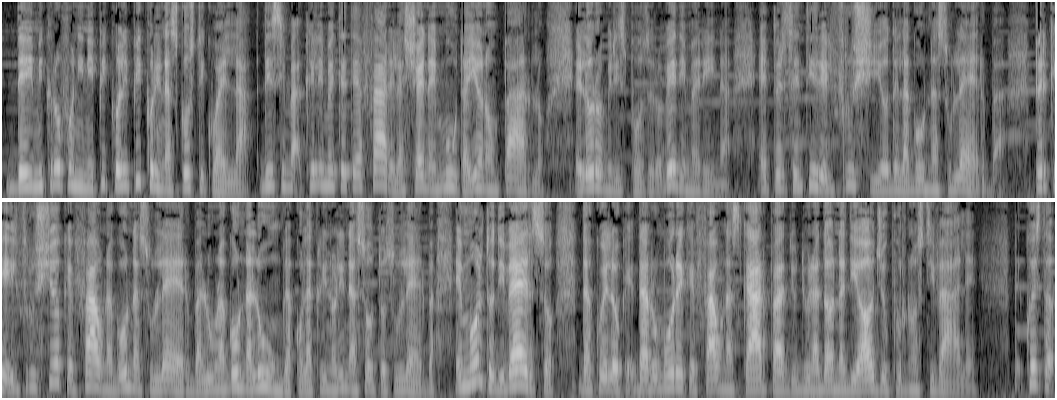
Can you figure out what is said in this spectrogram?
dei microfonini piccoli piccoli nascosti qua e là. Dissi, ma che li mettete a fare? La scena è muta, io non parlo. E loro mi risposero, vedi Marina, è per sentire il fruscio della gonna sull'erba, perché il fruscio che fa una gonna sull'erba, una gonna lunga con la crinolina sotto sull'erba, è molto diverso da che, dal rumore che fa una scarpa di, di una donna di oggi oppure uno stivale. Questo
